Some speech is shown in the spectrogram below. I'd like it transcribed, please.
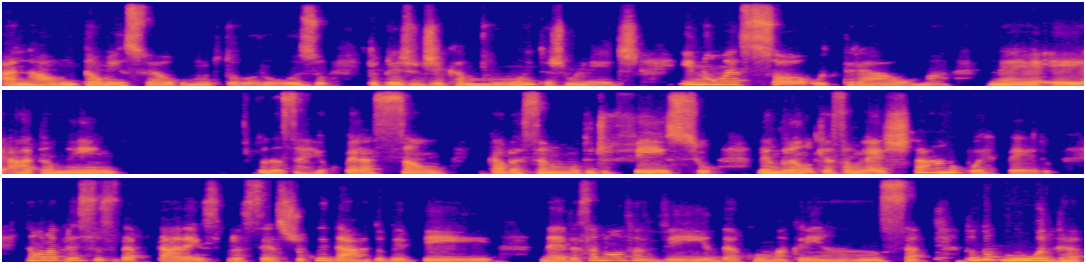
anal. Então, isso é algo muito doloroso, que prejudica muitas mulheres. E não é só o trauma, né? É, há também toda essa recuperação acaba sendo muito difícil, lembrando que essa mulher está no puerpério. Então, ela precisa se adaptar a esse processo de cuidar do bebê, né, dessa nova vida com uma criança. Tudo muda,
